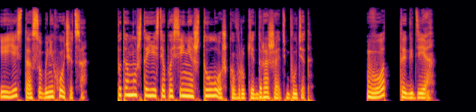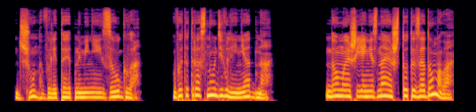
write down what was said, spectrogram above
и есть-то особо не хочется. Потому что есть опасение, что ложка в руке дрожать будет. «Вот ты где!» Джуна вылетает на меня из-за угла. В этот раз на удивление одна. «Думаешь, я не знаю, что ты задумала?»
